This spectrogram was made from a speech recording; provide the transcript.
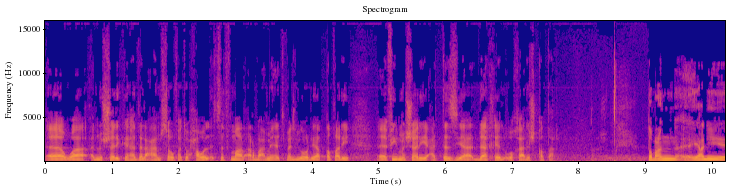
آه، وأن الشركة هذا العام سوف تحاول استثمار 400 مليون ريال قطري آه، في مشاريع التجزئة داخل وخارج قطر. طبعا يعني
